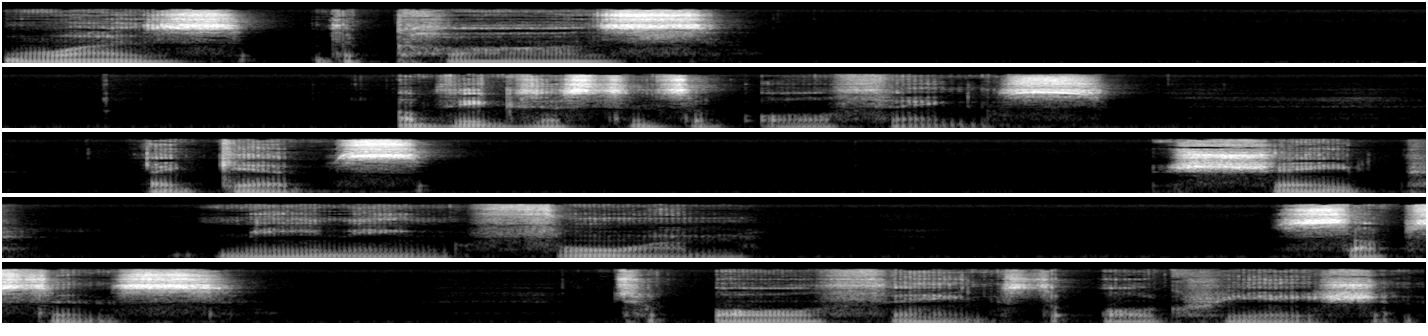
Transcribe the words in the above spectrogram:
was the cause of the existence of all things that gives shape, meaning, form, substance to all things, to all creation.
